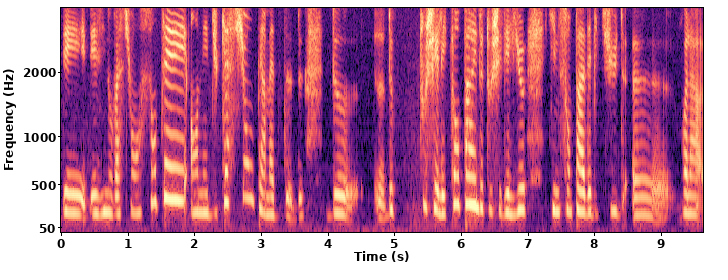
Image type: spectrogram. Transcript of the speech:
des, innovations en santé, en éducation, permettre de, de, toucher les campagnes, de toucher des lieux qui ne sont pas d'habitude voilà,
